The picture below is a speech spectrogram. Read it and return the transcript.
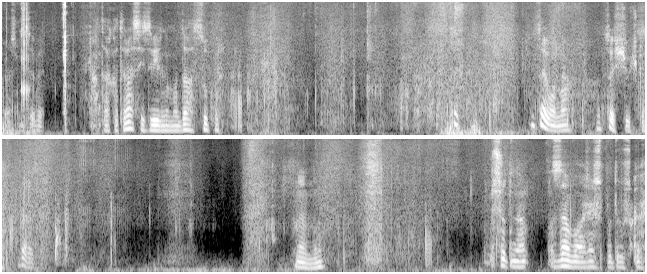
Зараз ми тебе так от раз і звільнимо, да, супер. Це, воно, оце щучка. Зараз. А ну. Що ти нам заважиш, подружка?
